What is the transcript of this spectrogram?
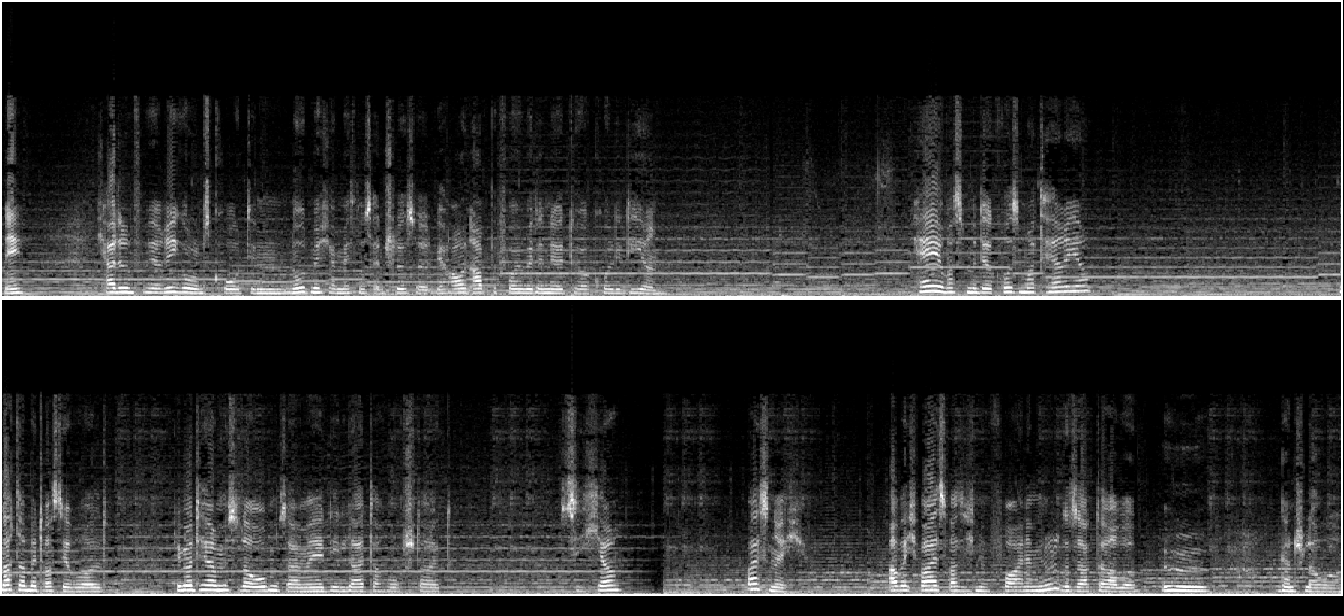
Nee. Ich hatte den Verriegelungscode, den Notmechanismus entschlüsselt. Wir hauen ab, bevor wir mit dem Meteor kollidieren. Hey, was mit der großen Materie? Macht damit, was ihr wollt. Die Materie müsste da oben sein, wenn ihr die Leiter hochsteigt. Sicher? Weiß nicht. Aber ich weiß, was ich nur vor einer Minute gesagt habe. Äh, ganz schlauer.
